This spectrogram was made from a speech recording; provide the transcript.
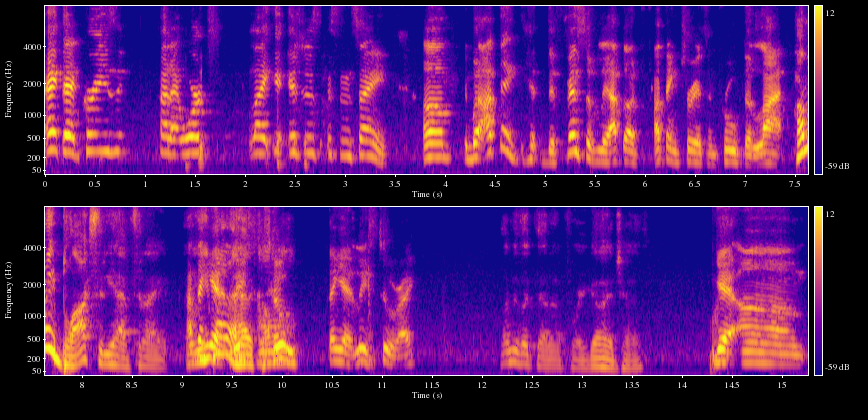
Ain't that crazy how that works? Like it's just it's insane. Um, but I think defensively, I thought I think Trey has improved a lot. How many blocks did he have tonight? I think he, he had at least two think yeah, at least two, right? Let me look that up for you. Go ahead, Chaz. Yeah, um,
